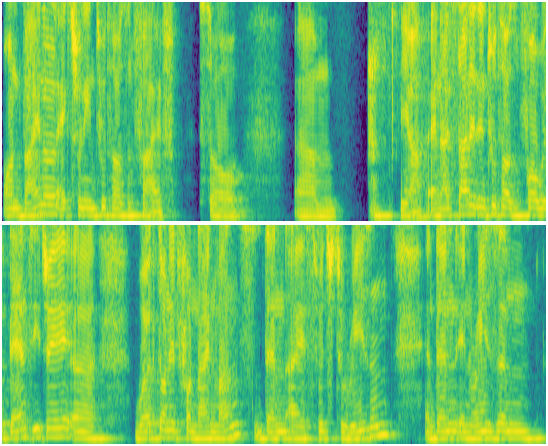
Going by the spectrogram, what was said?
on vinyl actually in 2005. So um, yeah, and I started in 2004 with Dance eJay, uh, worked on it for nine months. Then I switched to Reason, and then in Reason,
